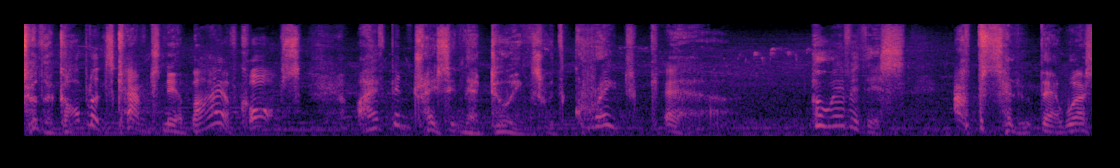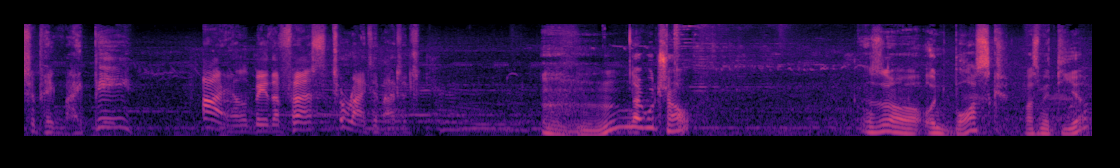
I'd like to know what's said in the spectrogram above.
To the goblins camped nearby, of course. I've been tracing their doings with great care. Whoever this absolute they're worshipping might be, I'll be the first to write about it. Mhm, na gut, schau. So, und Bosk, was mit dir?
